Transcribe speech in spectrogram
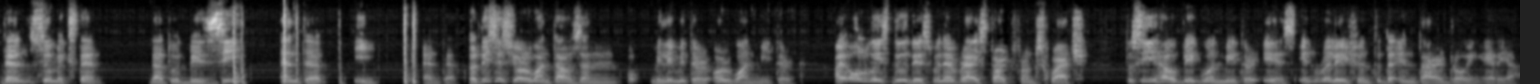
Then zoom extend. That would be Z, enter, E, enter. So this is your 1000 millimeter or 1 meter. I always do this whenever I start from scratch to see how big 1 meter is in relation to the entire drawing area.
